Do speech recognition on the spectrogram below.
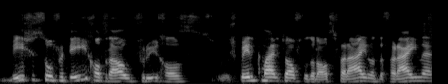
wie ist es so für dich oder auch für euch als Spielgemeinschaft oder als Verein oder Vereine,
